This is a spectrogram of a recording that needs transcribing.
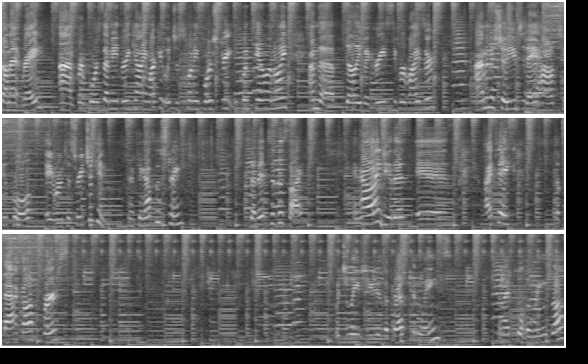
Donnette Ray uh, from 473 County Market, which is 24th Street in Quincy, Illinois. I'm the Deli Bakery Supervisor. I'm going to show you today how to pull a rotisserie chicken. I'm going to take off the string, set it to the side, and how I do this is I take the back off first, which leaves you the breast and wings. Then I pull the wings off,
